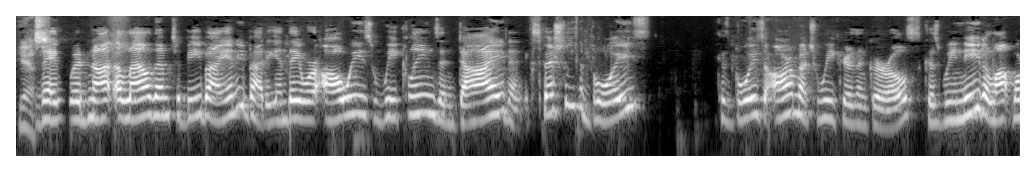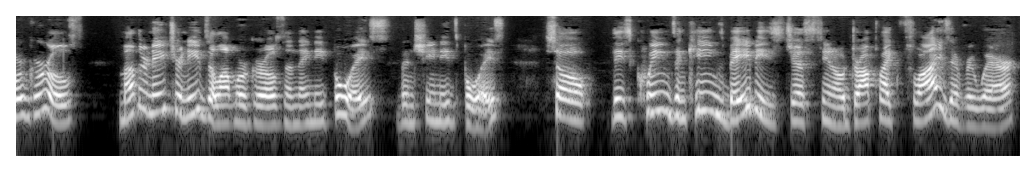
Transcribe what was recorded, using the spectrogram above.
Yes. They would not allow them to be by anybody, and they were always weaklings and died, and especially the boys, because boys are much weaker than girls, because we need a lot more girls. Mother Nature needs a lot more girls than they need boys, than she needs boys. So these queens and kings babies just, you know, drop like flies everywhere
